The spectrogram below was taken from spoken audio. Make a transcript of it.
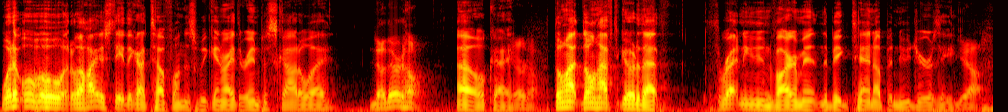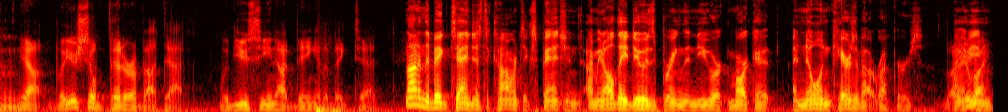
what, what, what, what- Ohio State? They got a tough one this weekend, right? They're in Piscataway. no, they're at home. Oh, okay. They're at home. Don't have, don't have to go to that threatening environment in the Big Ten up in New Jersey. Yeah, yeah. But you're still bitter about that with UC not being in the Big Ten. Not in the Big Ten, just a conference expansion. I mean, all they do is bring the New York market, and no one cares about Rutgers. I mean, right.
